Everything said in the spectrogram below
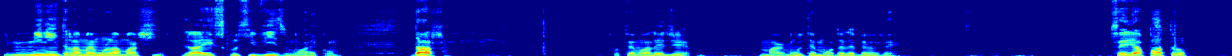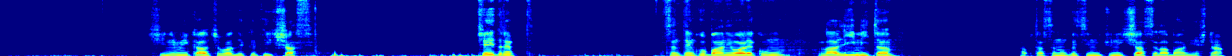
Mini intră la mai mult la mașini, la exclusivism oarecum. Dar putem alege mai multe modele BMW. Seria 4 și nimic altceva decât X6. Cei drept, suntem cu banii oarecum la limită. Ar putea să nu găsim niciun X6 la banii ăștia.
